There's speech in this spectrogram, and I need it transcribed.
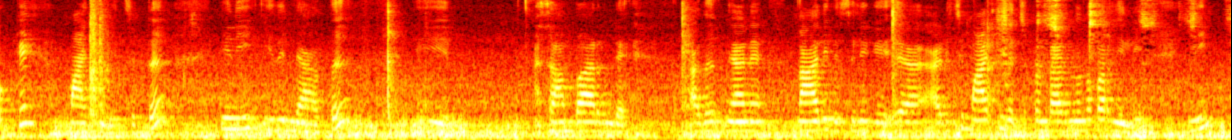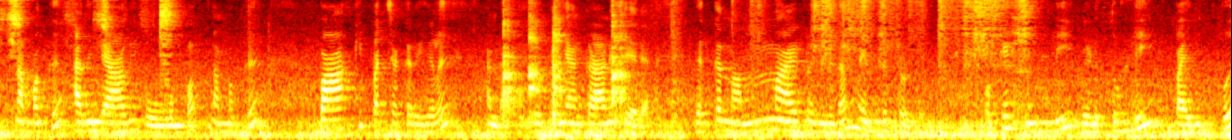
ഓക്കെ. മാറ്റി വെച്ചിട്ട് ഇനി ഇതിന്റെ അകത്ത് ഈ സാമ്പാറിന്റെ അത് ഞാൻ നാല് വിസിൽ അടിച്ച് മാറ്റി വെച്ചിട്ടുണ്ടായിരുന്നെന്ന് പറഞ്ഞില്ലേ? ഇനി നമുക്ക് അതിന്റെ ആവി പോകുമ്പം നമുക്ക് ബാക്കി പച്ചക്കറികൾ ഉണ്ടാക്കും ഇതൊക്കെ ഞാൻ കാണിച്ചു തരാം. ഇതൊക്കെ നന്നായിട്ടൊരുവിധം വെന്തിട്ടുണ്ട്. ഓക്കെ ഉള്ളി വെളുത്തുള്ളി പരിപ്പ്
